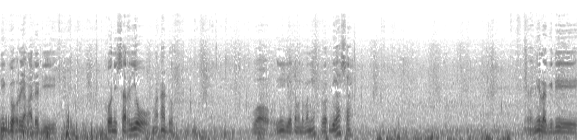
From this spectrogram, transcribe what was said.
ini Gor yang ada di Konisario, Manado. Wow, ini dia teman-teman ya, luar biasa. Ya, ini lagi di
